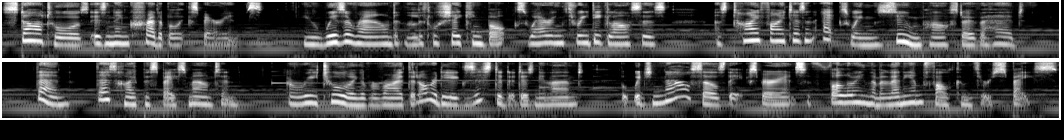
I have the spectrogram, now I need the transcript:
Star Tours is an incredible experience, you whiz around a little shaking box wearing 3D glasses as TIE fighters and X-Wings zoom past overhead. Then there's Hyperspace Mountain, a retooling of a ride that already existed at Disneyland, but which now sells the experience of following the Millennium Falcon through space.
